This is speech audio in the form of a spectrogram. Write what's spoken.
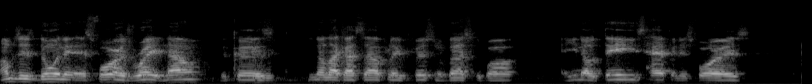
I'm just doing it as far as right now because mm-hmm. you know, like I said, I play professional basketball, and you know, things happen as far as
